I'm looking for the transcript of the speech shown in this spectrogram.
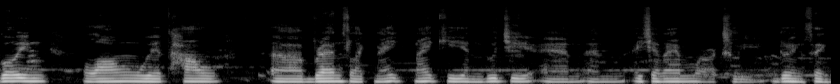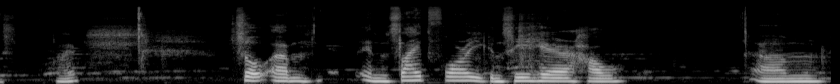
going along with how uh, brands like Nike, Nike and Gucci and and H and M are actually doing things, right? So um, in slide four, you can see here how um,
